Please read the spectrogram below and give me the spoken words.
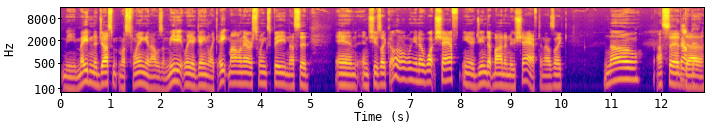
He made an adjustment in my swing, and I was immediately I gained like eight mile an hour swing speed. And I said, and and she was like, "Oh, well, you know what shaft? You know, did you end up buying a new shaft?" And I was like, "No, I said about uh,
